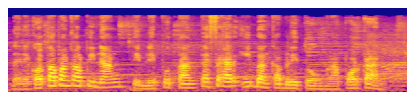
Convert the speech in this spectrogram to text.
Dari Kota Pangkal Pinang, Tim Liputan TVRI Bangka Belitung melaporkan.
